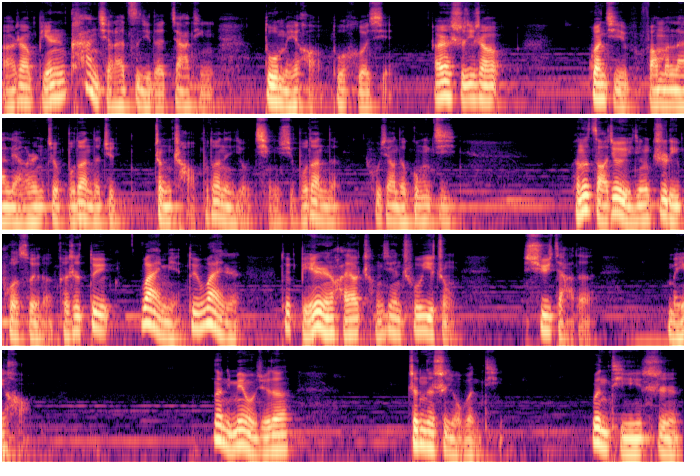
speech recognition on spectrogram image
啊，让别人看起来自己的家庭多美好、多和谐，而实际上关起房门来，两个人就不断的去争吵，不断的有情绪，不断的互相的攻击，可能早就已经支离破碎了。可是对外面、对外人、对别人，还要呈现出一种虚假的美好。那里面我觉得真的是有问题，问题是，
